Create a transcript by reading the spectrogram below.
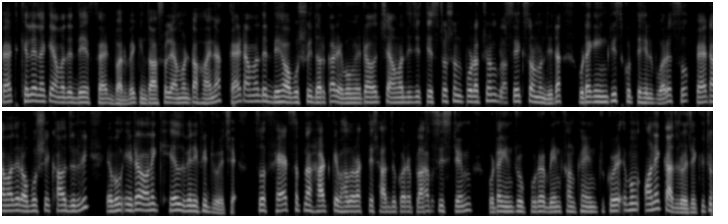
ফ্যাট খেলে নাকি আমাদের দেহে ফ্যাট বাড়বে কিন্তু আসলে এমনটা হয় না। ফ্যাট আমাদের দেহে অবশ্যই দরকার এবং এটা হচ্ছে আমাদের যে টেস্টোস্টেরন প্রোডাকশন সেক্স হরমোন যেটা ওটাকে ইনক্রিজ করতে হেল্প করে। সো ফ্যাট আমাদের অবশ্যই খাওয়া জরুরি এবং এটার অনেক হেলথ বেনিফিট রয়েছে। সো ফ্যাটস আপনার হার্টকে ভালো রাখতে সাহায্য করে প্লাস সিস্টেম ওটা ইমপ্রুভ করে ব্রেন ফাংশন ইমপ্রুভ করে এবং অনেক কাজ রয়েছে। কিছু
